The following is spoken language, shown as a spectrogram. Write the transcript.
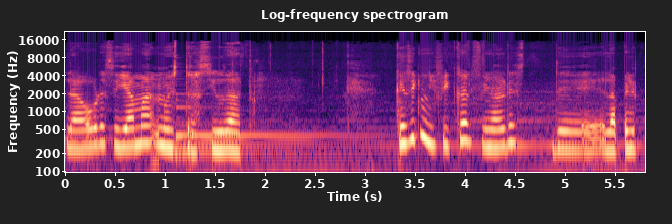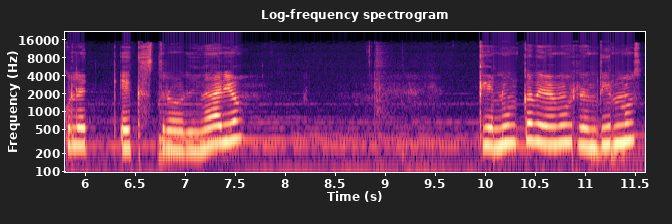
La obra se llama Nuestra ciudad. ¿Qué significa el final de, la película extraordinario? Que nunca debemos rendirnos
